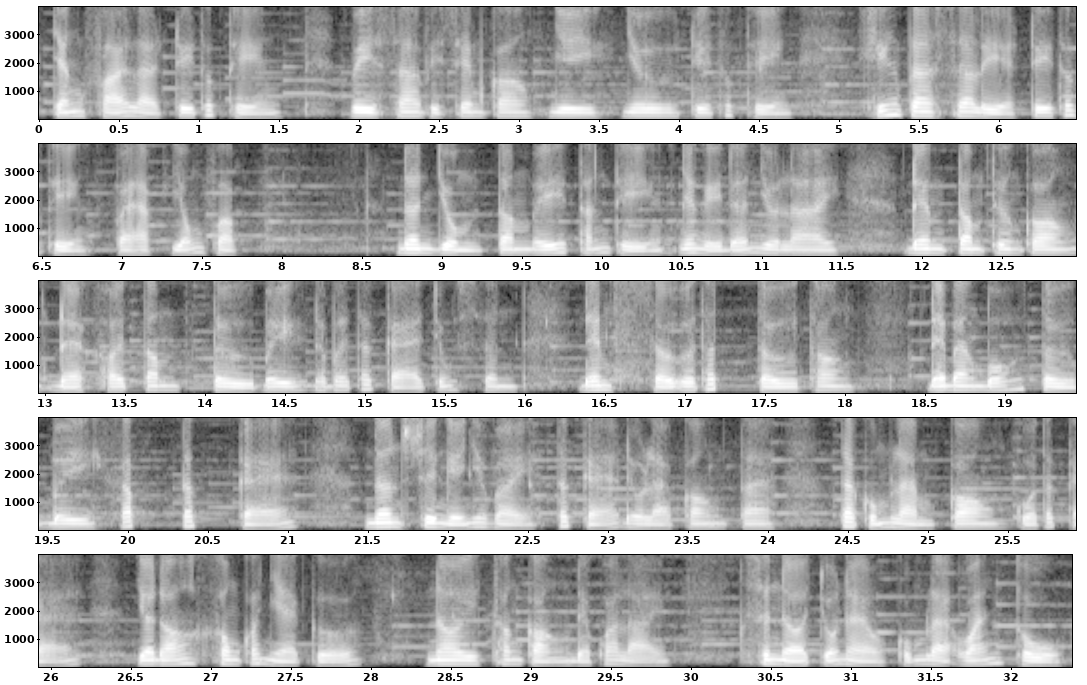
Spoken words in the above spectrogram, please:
chẳng phải là tri thức thiện. Vì sao vì xem con nhi như tri thức thiện, khiến ta xa lìa tri thức thiện và hạt giống Phật. Nên dùng tâm ý thánh thiện, nhớ nghĩ đến Như Lai, đem tâm thương con để khởi tâm từ bi đối với tất cả chúng sinh, đem sự ưa thích tự thân để ban bố từ bi khắp tất cả. Nên suy nghĩ như vậy, tất cả đều là con ta, ta cũng làm con của tất cả, do đó không có nhà cửa, nơi thân cận để qua lại. Sinh ở chỗ nào cũng là oán thù.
